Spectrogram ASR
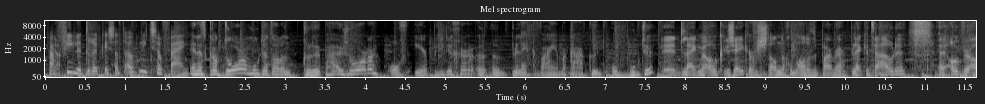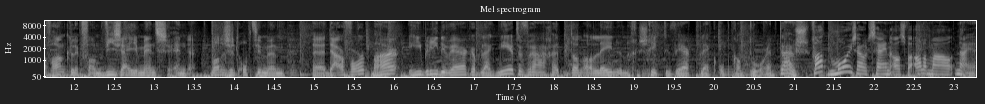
Qua Ja. file druk is dat ook niet zo fijn. En het kantoor, moet dat dan een clubhuis worden? Of eerbiediger, een, een plek waar je elkaar kunt ontmoeten? Het lijkt me ook zeker verstandig om altijd een paar werkplekken te houden. Eh, ook weer afhankelijk van wie zijn je mensen en wat is het optimum eh, daarvoor. Maar hybride werken blijkt meer te vragen dan alleen een geschikte werkplek op kantoor en thuis. Wat mooi zou het zijn als we allemaal, nou ja,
